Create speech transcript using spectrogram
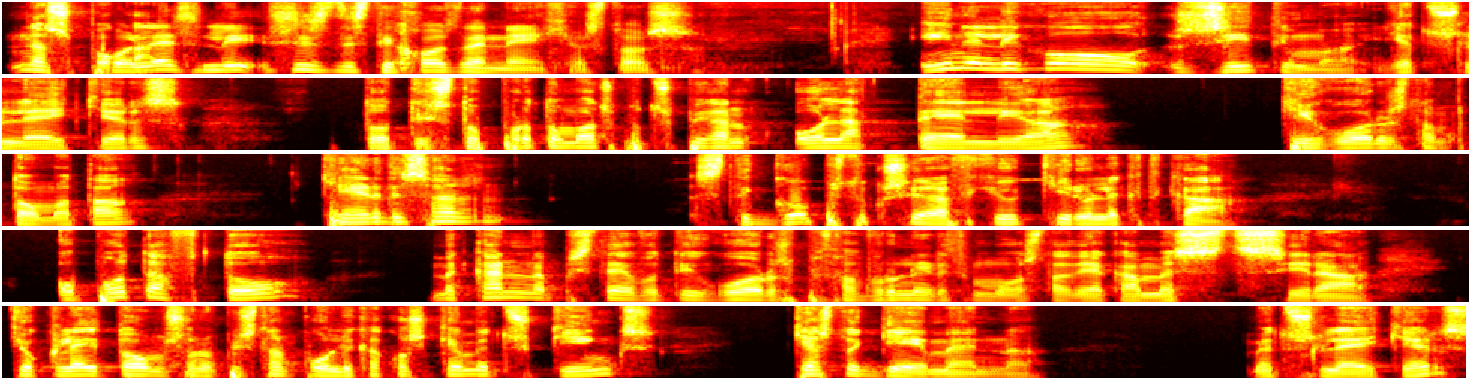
Να σου πω Πολλές λύσεις δυστυχώς δεν έχει ωστόσο. Είναι λίγο ζήτημα για τους Lakers το ότι στο πρώτο μάτσο που τους πήγαν όλα τέλεια και οι Warriors ήταν πτώματα, κέρδισαν στην κόψη του ξηραφιού κυριολεκτικά. Οπότε αυτό με κάνει να πιστεύω ότι οι Warriors που θα βρουν ρυθμό σταδιακά μέσα στη σειρά και ο Clay Thompson, ο οποίος ήταν πολύ κακός και με τους Kings και στο Game 1 με τους Lakers,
